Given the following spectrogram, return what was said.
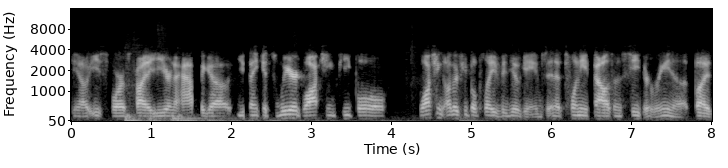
you know esports probably a year and a half ago. You think it's weird watching people watching other people play video games in a twenty thousand seat arena, but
